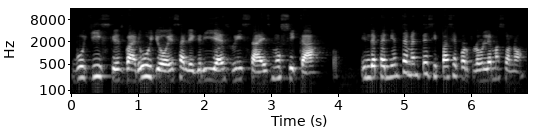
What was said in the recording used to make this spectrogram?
bullicio, es barullo, es alegría, es risa, es música, independientemente si pase por problemas o no.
